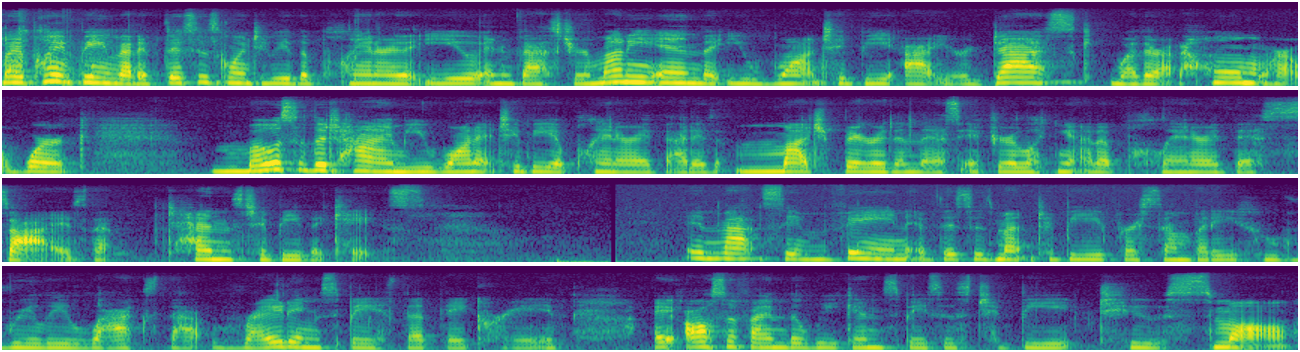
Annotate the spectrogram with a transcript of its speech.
My point being that if this is going to be the planner that you invest your money in, that you want to be at your desk, whether at home or at work, most of the time you want it to be a planner that is much bigger than this if you're looking at a planner this size. That tends to be the case. In that same vein, if this is meant to be for somebody who really lacks that writing space that they crave, I also find the weekend spaces to be too small.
